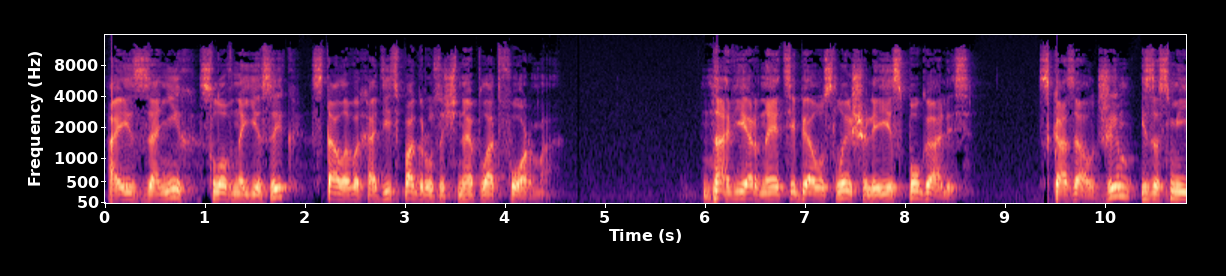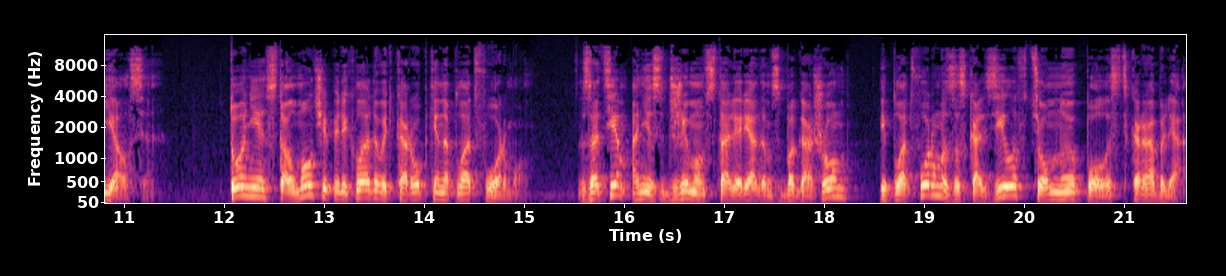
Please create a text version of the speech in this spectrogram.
А из-за них, словно язык, стала выходить погрузочная платформа. «Наверное, тебя услышали и испугались», – сказал Джим и засмеялся. Тони стал молча перекладывать коробки на платформу. Затем они с Джимом встали рядом с багажом, и платформа заскользила в темную полость корабля.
